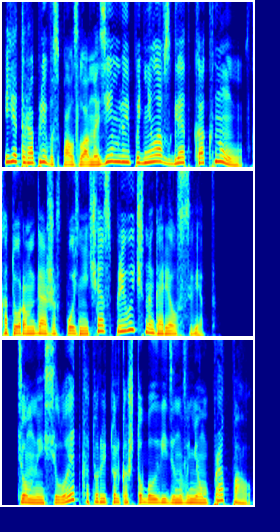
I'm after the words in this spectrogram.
Я торопливо сползла на землю и подняла взгляд к окну, в котором даже в поздний час привычно горел свет. Темный силуэт, который только что был виден в нем, пропал.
